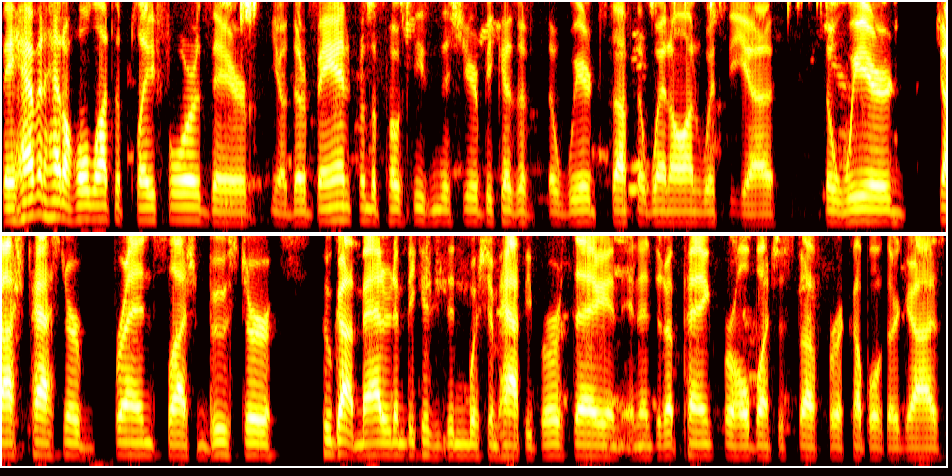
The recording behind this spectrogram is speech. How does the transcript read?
They haven't had a whole lot to play for. They're you know they're banned from the postseason this year because of the weird stuff that went on with the uh, the weird Josh Pastner friend slash booster who got mad at him because he didn't wish him happy birthday and, and ended up paying for a whole bunch of stuff for a couple of their guys.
